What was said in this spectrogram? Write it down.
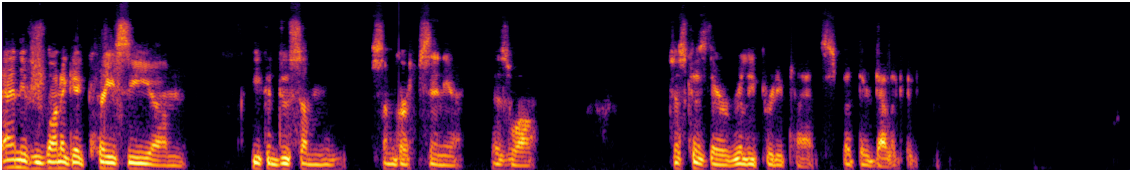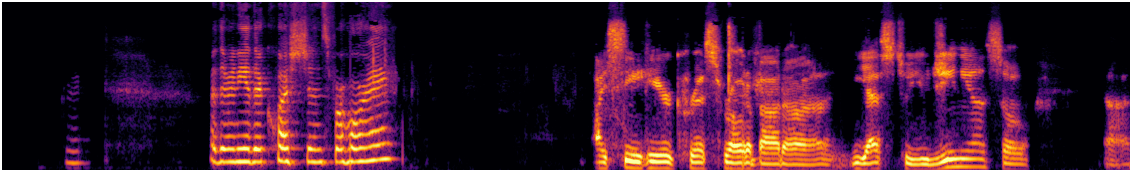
And if you want to get crazy um you can do some some garcinia as well just because they're really pretty plants but they're delicate Great. Are there any other questions for Jorge? I see here Chris wrote about uh yes to Eugenia, so uh,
